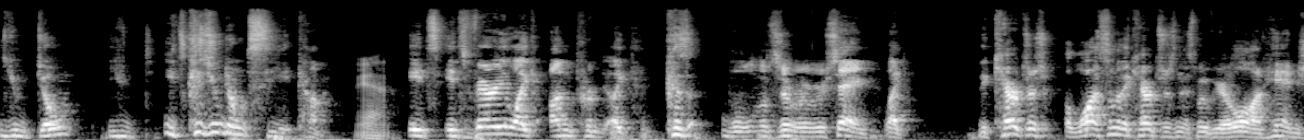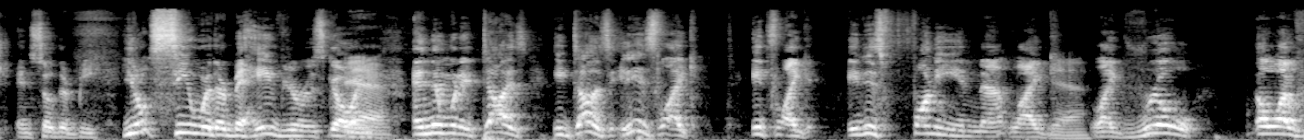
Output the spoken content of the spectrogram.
you don't you. It's because you don't see it coming. Yeah. It's it's very like unpre like because well that's what we were saying like the characters a lot some of the characters in this movie are a little unhinged and so they're be you don't see where their behavior is going Yeah. and then when it does it does it is like it's like it is funny in that like Yeah. like real oh like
